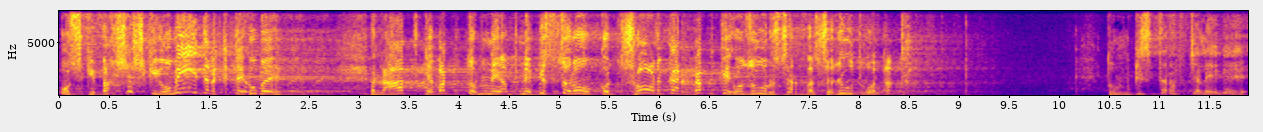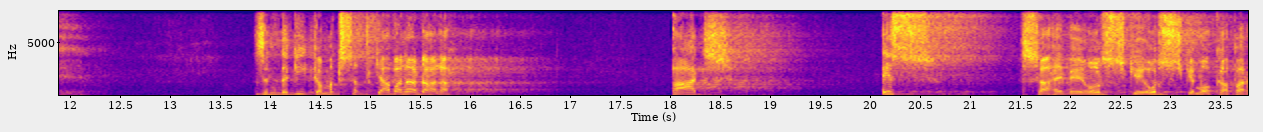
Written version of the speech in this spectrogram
اس کی بخشش کی امید رکھتے ہوئے، رات کے وقت تم نے اپنے بستروں کو چھوڑ کر رب کے حضور سرب سجود ہونا تھا۔ تم کس طرف چلے گئے؟ زندگی کا مقصد کیا بنا ڈالا؟ آج اس صاحب عرس کے عرس کے موقع پر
